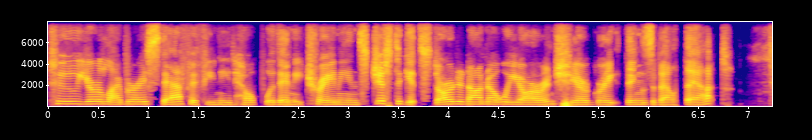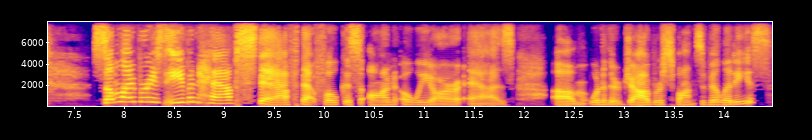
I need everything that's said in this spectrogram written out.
to your library staff if you need help with any trainings just to get started on OER and share great things about that. Some libraries even have staff that focus on OER as um, one of their job responsibilities.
